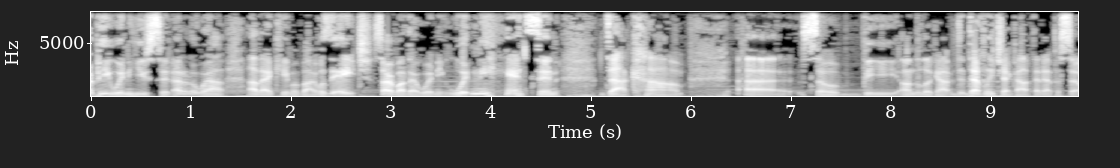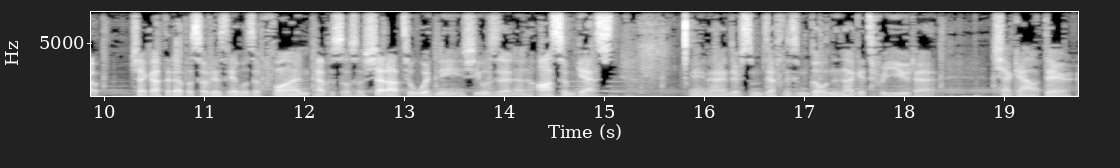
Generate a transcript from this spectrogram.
RIP Whitney Houston. I don't know how, how that came about. It was the H. Sorry about that, Whitney. WhitneyHansen.com. Uh, so be on the lookout. Definitely check out that episode. check out that episode. It, it was a fun episode. So shout out to Whitney. She was an, an awesome guest, and uh, there's some definitely some golden nuggets for you to check out there.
